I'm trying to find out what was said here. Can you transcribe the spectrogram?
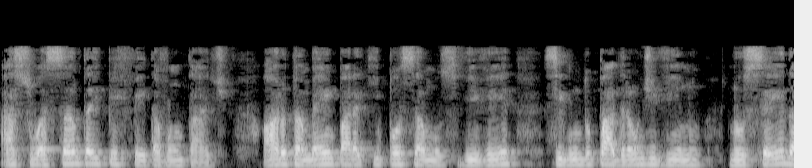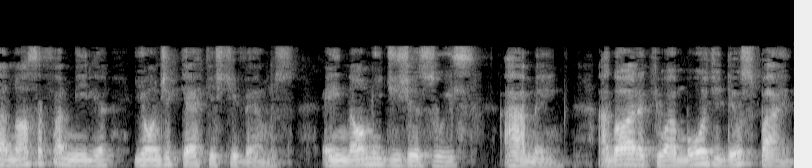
à sua santa e perfeita vontade. Oro também para que possamos viver segundo o padrão divino no seio da nossa família e onde quer que estivermos. Em nome de Jesus. Amém. Agora que o amor de Deus Pai,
